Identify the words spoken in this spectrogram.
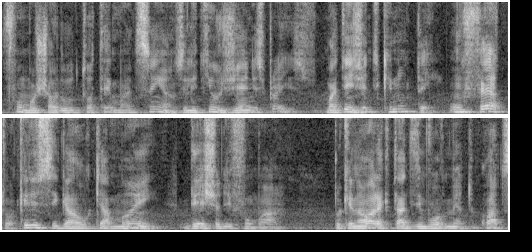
fumou charuto até mais de 100 anos. Ele tinha os genes para isso. Mas tem gente que não tem. Um feto, aquele cigarro que a mãe deixa de fumar porque na hora que está desenvolvimento, quatro,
